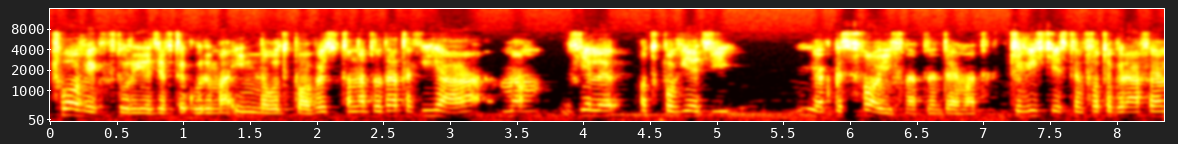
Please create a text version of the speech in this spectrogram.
człowiek, który jedzie w te góry ma inną odpowiedź, to na dodatek ja mam wiele odpowiedzi jakby swoich na ten temat. Oczywiście jestem fotografem,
